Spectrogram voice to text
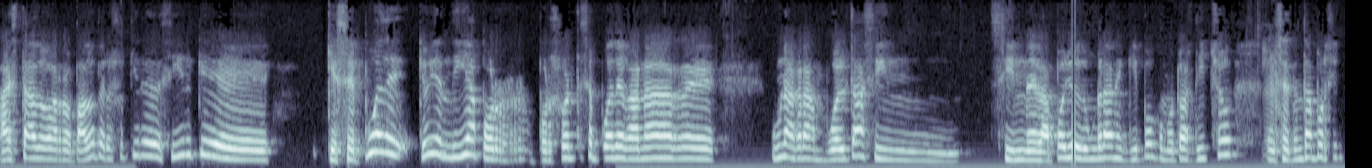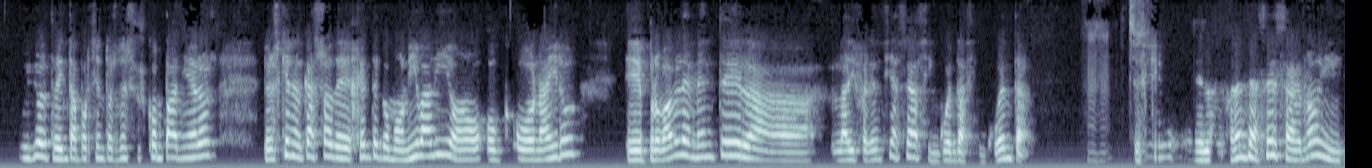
ha estado arropado, pero eso quiere decir que, que se puede, que hoy en día, por, por suerte, se puede ganar eh, una gran vuelta sin, sin el apoyo de un gran equipo, como tú has dicho, el 70% tuyo, el 30% es de sus compañeros, pero es que en el caso de gente como Nibali o, o, o Nairo, eh, probablemente la, la, diferencia sea 50-50. Uh -huh. Sí. Es que la diferencia es esa, ¿no? Y,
